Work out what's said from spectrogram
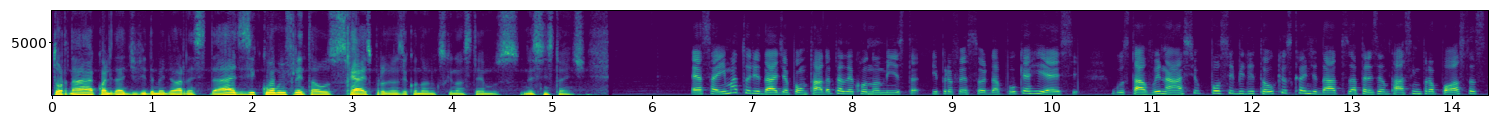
tornar a qualidade de vida melhor nas cidades e como enfrentar os reais problemas econômicos que nós temos nesse instante. Essa imaturidade apontada pelo economista e professor da PUC-RS, Gustavo Inácio, possibilitou que os candidatos apresentassem propostas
